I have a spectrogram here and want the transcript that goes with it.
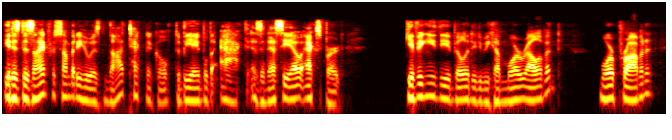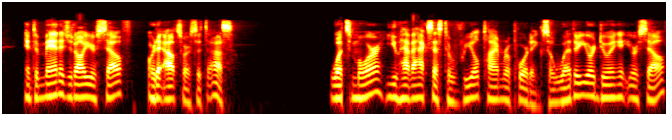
It is designed for somebody who is not technical to be able to act as an SEO expert, giving you the ability to become more relevant, more prominent, and to manage it all yourself or to outsource it to us. What's more, you have access to real time reporting. So whether you're doing it yourself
